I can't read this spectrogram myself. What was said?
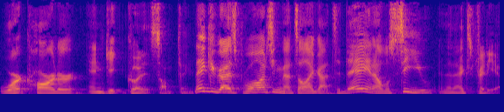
Work harder and get good at something. Thank you guys for watching. That's all I got today, and I will see you in the next video.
